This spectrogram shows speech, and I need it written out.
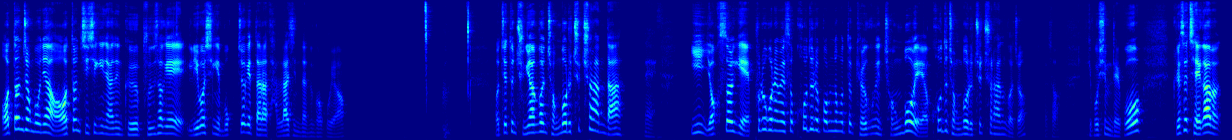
어떤 정보냐 어떤 지식이냐는 그 분석의 reversing의 목적에 따라 달라진다는 거고요. 어쨌든 중요한 건 정보를 추출한다. 네. 이 역설계 프로그램에서 코드를 뽑는 것도 결국엔 정보예요. 코드 정보를 추출하는 거죠. 그래서 이렇게 보시면 되고 그래서 제가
